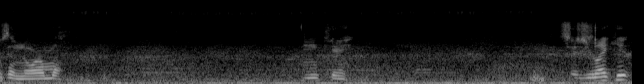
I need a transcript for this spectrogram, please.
Was a normal. Okay. So did you like it?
